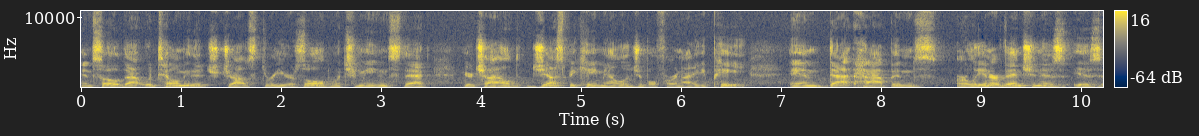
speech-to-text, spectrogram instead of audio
and so that would tell me that your child's three years old, which means that your child just became eligible for an IEP. And that happens, early intervention is, is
